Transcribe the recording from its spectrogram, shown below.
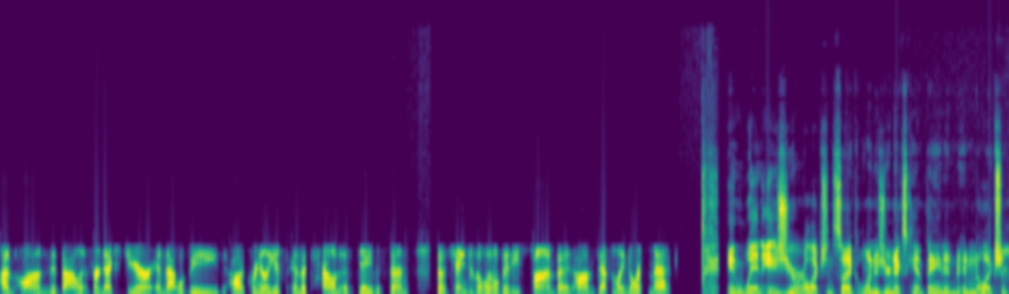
I'm on the ballot for next year, and that will be uh, Cornelius and the town of Davidson. So it changes a little bit each time, but um, definitely North Meck. And when is your election cycle? When is your next campaign and, and election?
